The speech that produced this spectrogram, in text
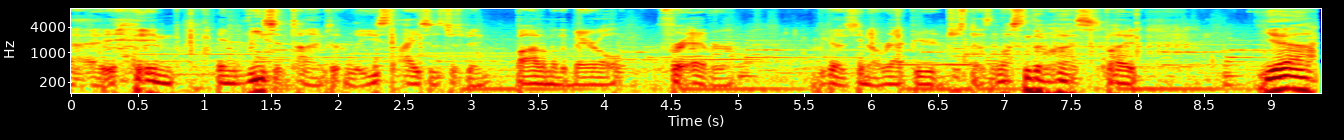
Uh, in in recent times, at least, Ice has just been bottom of the barrel forever because you know Ratbeard just doesn't listen to us. But yeah,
